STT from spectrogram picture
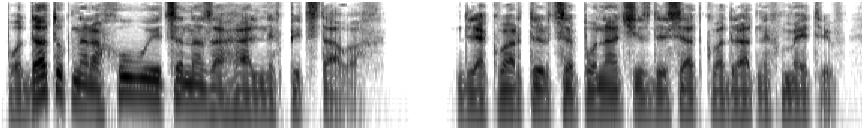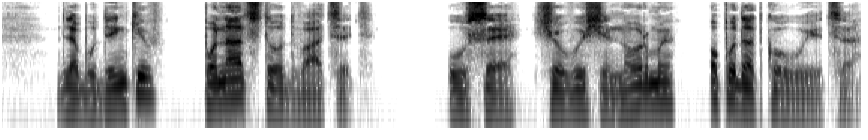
податок нараховується на загальних підставах. Для квартир це понад 60 квадратних метрів, для будинків понад 120. Усе, що вище норми, оподатковується.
